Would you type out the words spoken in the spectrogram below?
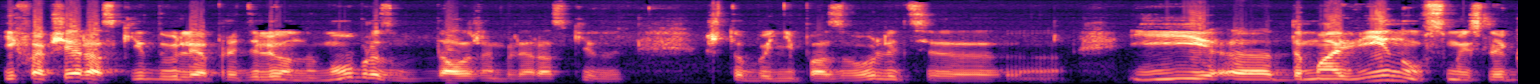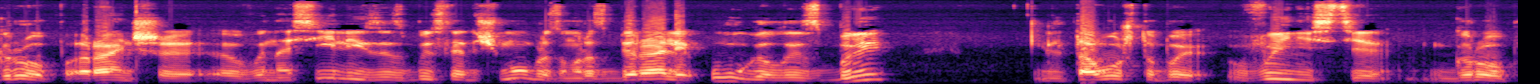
Их вообще раскидывали определенным образом, должны были раскидывать, чтобы не позволить. Э, и э, домовину, в смысле гроб, раньше выносили из избы следующим образом. Разбирали угол избы для того, чтобы вынести гроб,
